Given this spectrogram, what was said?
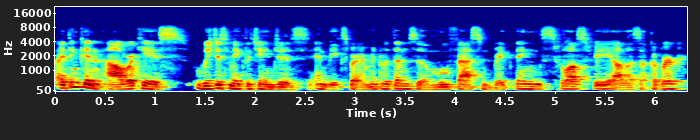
I think in our case, we just make the changes and we experiment with them. So move fast and break things philosophy, a la Zuckerberg,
